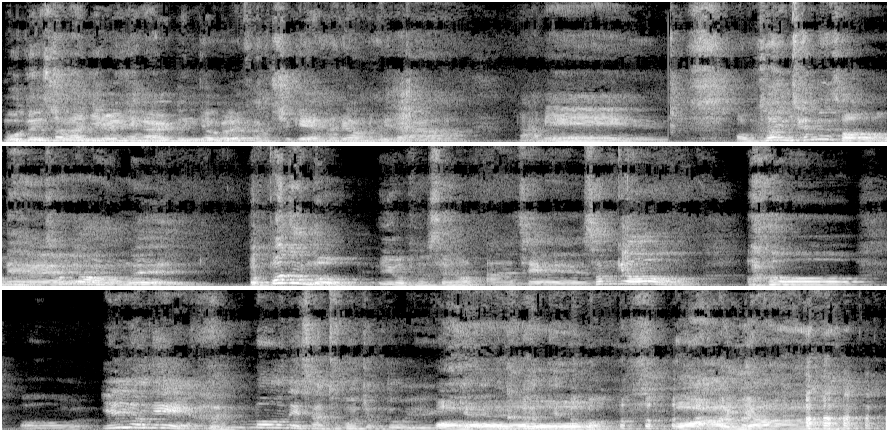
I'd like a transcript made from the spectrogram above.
모든 선한 일을 행할 능력을 갖추게 하려 합니다. 아멘. 어, 목사님 살면서 네. 성경을 몇 번 정도 읽어보셨어요? 아, 제 성경 어, 어, 1년에 한 번에서 한 두 번 정도 읽게 되는 것 같아요. 오, 와, 이야.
